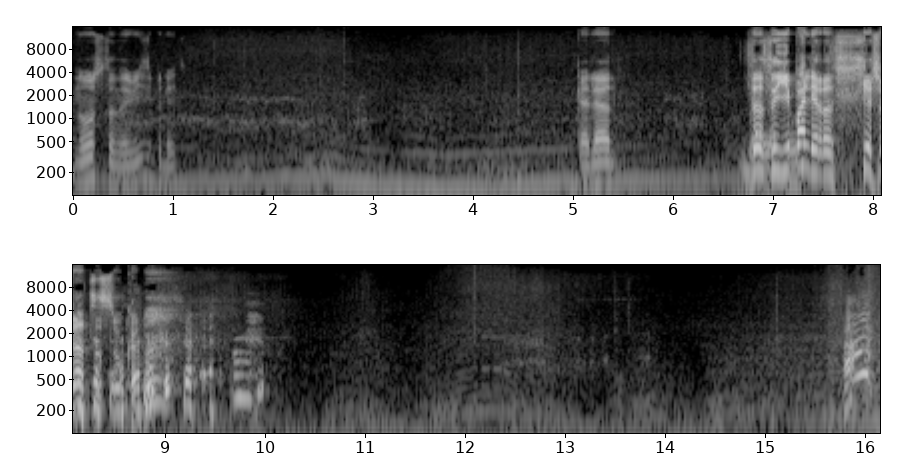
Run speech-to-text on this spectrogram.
Ну, становись, блядь. Колян. Да, я заебали разъезжаться, сука.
